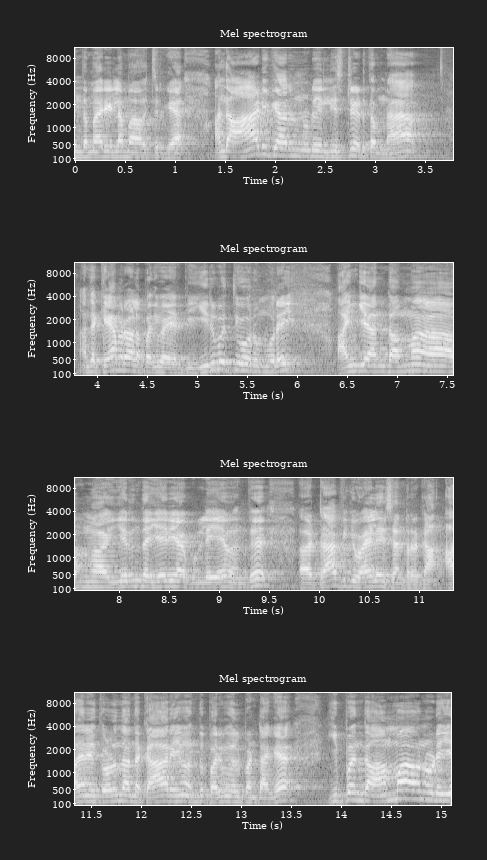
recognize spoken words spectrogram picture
இந்த மாதிரி இல்லாமல் வச்சுருக்கேன் அந்த ஆடி காரனுடைய லிஸ்ட் எடுத்தோம்னா அந்த கேமராவில் பதிவாகிருக்கு இருபத்தி ஒரு முறை அங்கே அந்த அம்மா அம்மா இருந்த ஏரியாக்குள்ளேயே வந்து டிராஃபிக் வயலேஷன் இருக்கான். அதனை தொடர்ந்து அந்த காரையும் வந்து பறிமுதல் பண்ணிட்டாங்க. இப்போ இந்த அம்மாவனுடைய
